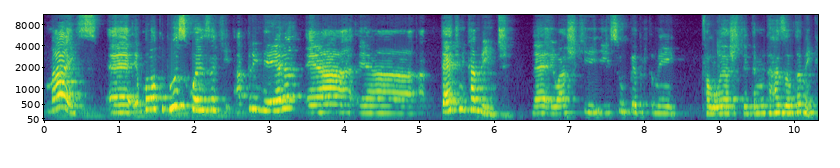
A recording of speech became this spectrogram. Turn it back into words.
Mas é, eu coloco duas coisas aqui. A primeira é a, é a, a, tecnicamente, né? Eu acho que isso o Pedro também falou, eu acho que tem muita razão também.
